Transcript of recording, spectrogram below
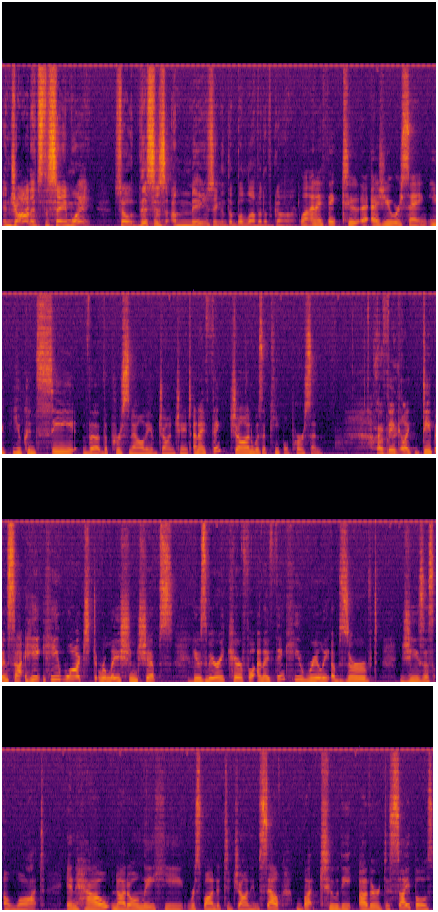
And John, it's the same way. So this is amazing, the beloved of God. Well, and I think too, uh, as you were saying, you, you can see the, the personality of John change. And I think John was a people person. I Had to think be. like deep inside, he, he watched relationships. He was very careful. And I think he really observed Jesus a lot in how not only he responded to John himself, but to the other disciples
